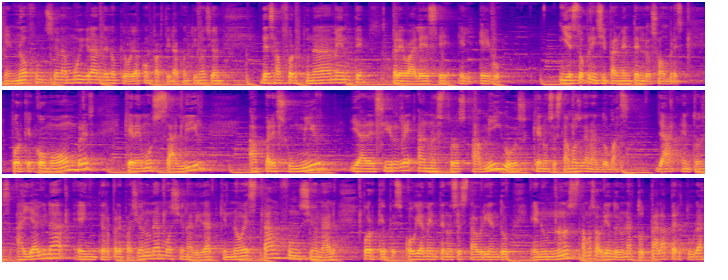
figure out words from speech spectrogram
que no funciona muy grande en lo que voy a compartir a continuación, desafortunadamente prevalece el ego. Y esto principalmente en los hombres, porque como hombres queremos salir a presumir y a decirle a nuestros amigos que nos estamos ganando más. ¿Ya? Entonces ahí hay una interpretación, una emocionalidad que no es tan funcional porque pues obviamente nos está abriendo en un, no nos estamos abriendo en una total apertura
